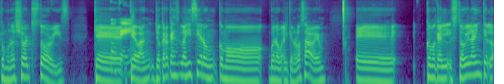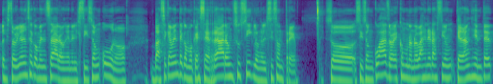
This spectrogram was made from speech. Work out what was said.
como unos short stories que, que van. Yo creo que los hicieron como. Bueno, el que no lo sabe. Eh como que el storyline que los storylines se comenzaron en el season 1 básicamente como que cerraron su ciclo en el season 3. So, season 4 es como una nueva generación que dan gente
